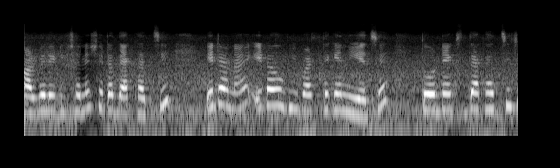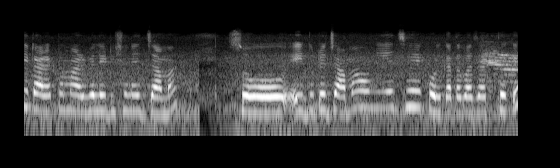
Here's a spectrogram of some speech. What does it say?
মার্বেল এডিশনের সেটা দেখাচ্ছি। এটা না, এটাও ভিভার থেকে নিয়েছে। তো নেক্সট দেখাচ্ছি যেটা আর একটা মার্বেল এডিশনের জামা। সো এই দুটো জামাও নিয়েছে কলকাতা বাজার থেকে।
